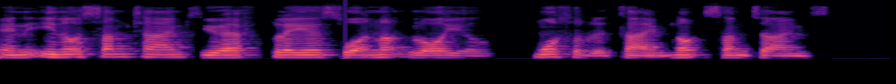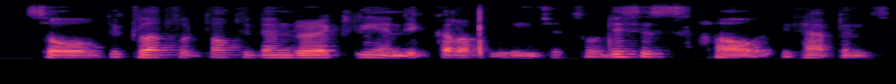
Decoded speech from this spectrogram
And you know, sometimes you have players who are not loyal. Most of the time, not sometimes. So the clubs will talk to them directly and they cut off the agent. So this is how it happens.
